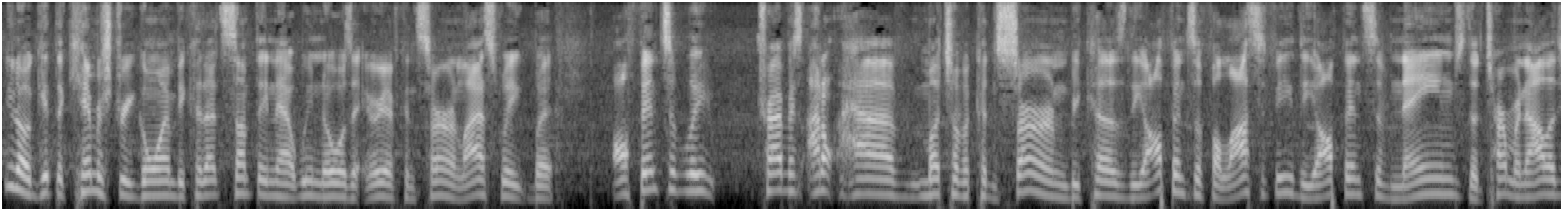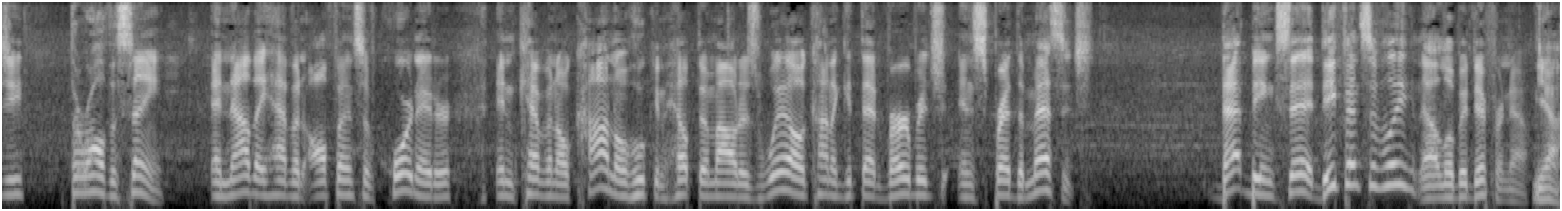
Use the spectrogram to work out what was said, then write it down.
you know get the chemistry going because that's something that we know was an area of concern last week. But offensively, Travis, I don't have much of a concern because the offensive philosophy, the offensive names, the terminology, they're all the same. And now they have an offensive coordinator in Kevin O'Connell who can help them out as well, kind of get that verbiage and spread the message. That being said, defensively, now a little bit different now Yeah.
